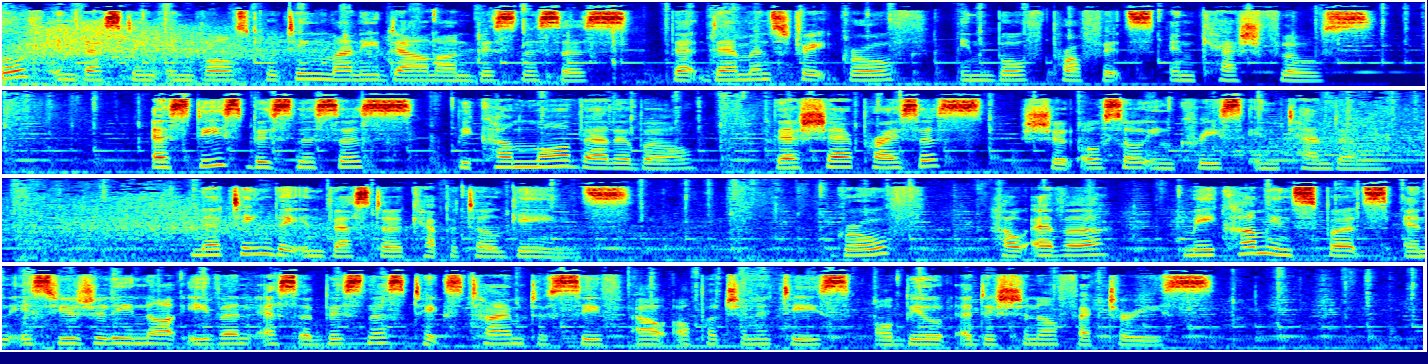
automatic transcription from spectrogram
Growth investing involves putting money down on businesses that demonstrate growth in both profits and cash flows. As these businesses become more valuable, their share prices should also increase in tandem, netting the investor capital gains. Growth, however, may come in spurts and is usually not even as a business takes time to sieve out opportunities or build additional factories.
